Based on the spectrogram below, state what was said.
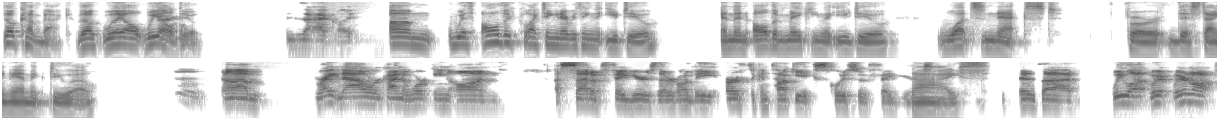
they'll come back they'll we all we all do exactly. um with all the collecting and everything that you do and then all the making that you do what's next for this dynamic duo Um, right now, we're kind of working on a set of figures that are going to be Earth to Kentucky exclusive figures. nice Is uh, we love we're, we're not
